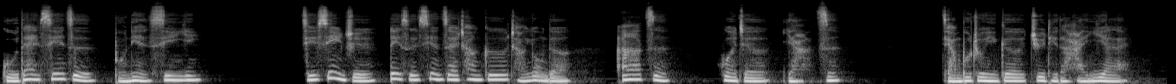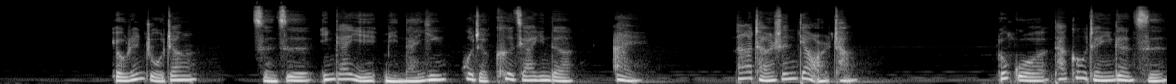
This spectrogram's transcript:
古代“蝎”字不念西音，其性质类似现在唱歌常用的“啊”字或者“哑”字，讲不出一个具体的含义来。有人主张，此字应该以闽南音或者客家音的“爱”拉长声调而唱。如果它构成一个词，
